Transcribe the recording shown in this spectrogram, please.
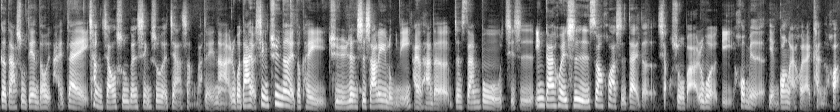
各大书店都还在畅销书跟新书的架上吧。对，那如果大家有兴趣呢，也都可以去认识莎莉鲁尼，还有他的这三部，其实应该会是算划时代的小说吧。如果以后面的眼光来回来看的话，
